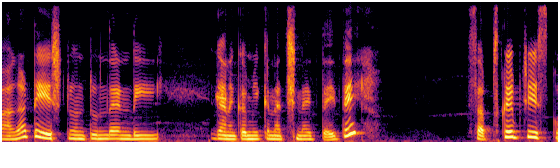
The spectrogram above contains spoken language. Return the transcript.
బాగా టేస్ట్ ఉంటుందండి. కనుక మీకు నచ్చినట్టయితే సబ్స్క్రైబ్ చేసుకోండి.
